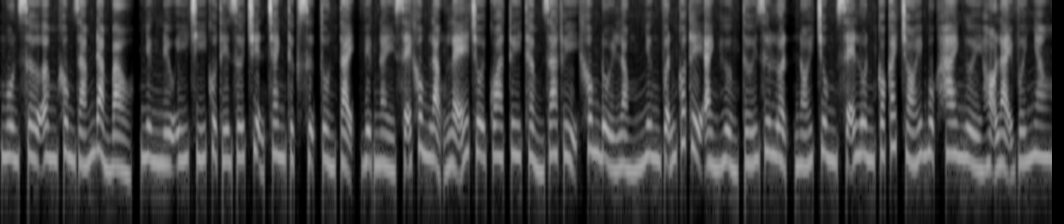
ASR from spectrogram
ngôn sơ âm không dám đảm bảo, nhưng nếu ý chí của thế giới truyện tranh thực sự tồn tại, việc này sẽ không lặng lẽ trôi qua tuy Thẩm Gia Thụy không đổi lòng nhưng vẫn có thể ảnh hưởng tới dư luận nói chung sẽ luôn có cách trói buộc hai người họ lại với nhau.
